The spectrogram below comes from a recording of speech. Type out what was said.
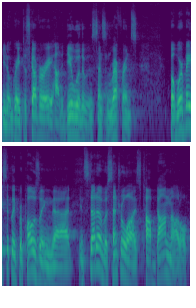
you know, great discovery, how to deal with it with sense and reference. But we're basically proposing that instead of a centralized top-down model,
